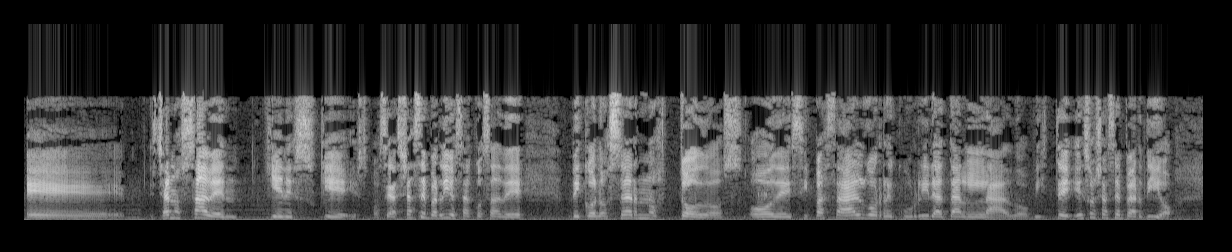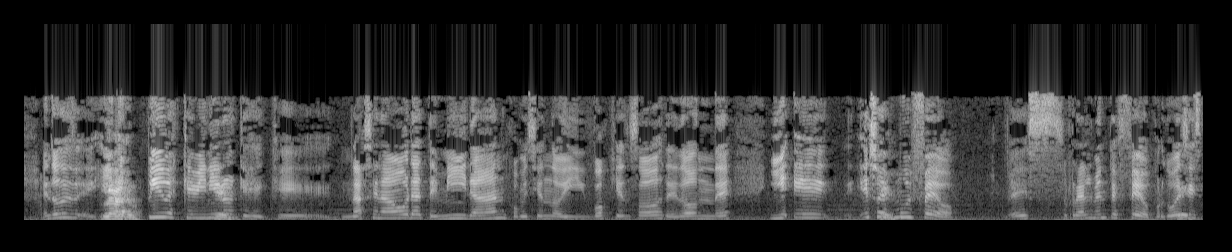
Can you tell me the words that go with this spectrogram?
eh, ya no saben quién es, es. O sea, ya se perdió esa cosa de de conocernos todos o de si pasa algo recurrir a tal lado, ¿viste? Eso ya se perdió. Entonces, y los pibes que vinieron, que, que nacen ahora, te miran como diciendo, ¿y vos quién sos? ¿De dónde? Y eh, eso es muy feo, es realmente feo, porque vos decís,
